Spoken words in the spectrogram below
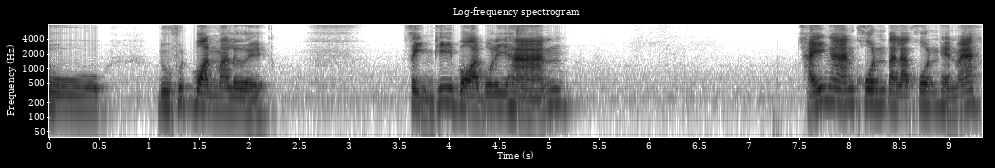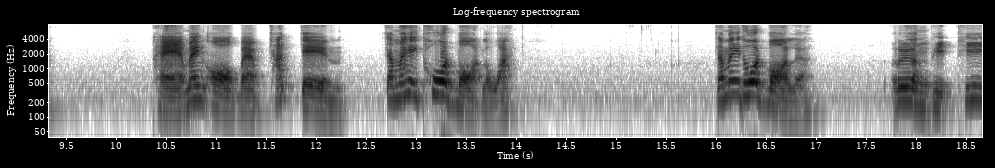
ดูดูฟุตบอลมาเลย สิ่งที่บอร์ดบริหาร ใช้งานคนแต่ละคนเห็นไหมแผลแม่งออกแบบชัดเจน จะไม่ให้โทษบอร์ดเหรอวะ จะไม่โทษบอร์ดเหรอเรื่องผิดที่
